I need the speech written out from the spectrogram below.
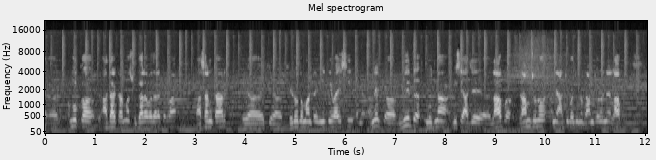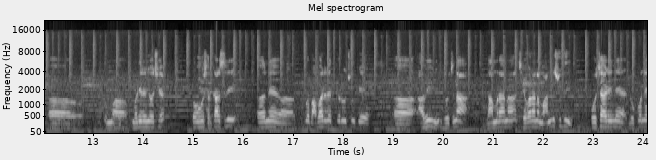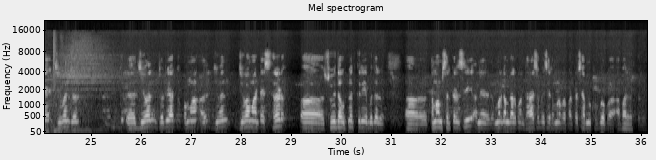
અમુક આધાર કાર્ડમાં સુધારા વધારા કરવા, રાશન કાર્ડ ખેડૂતો માટે ઈ કેવાયસી અને અનેક વિવિધ યોજના વિશે આજે લાભ ગ્રામજનો અને આજુબાજુના ગ્રામજનોને લાભ મળી રહ્યો છે. તો હું સરકારશ્રી અને ખૂબ આભાર વ્યક્ત કરું છું કે આવી યોજના ગામડાના, છેવાડાના માનવી સુધી પહોંચાડીને લોકોને જીવન જીવન જરૂરિયાત જીવન જીવવા માટે સરળ સુવિધા ઉપલબ્ધ કરી એ બદલ તમામ સરકારશ્રી અને ઉમરગામ તાલુકાના ધારાસભ્ય શ્રી રમણભાઈ પાટકર સાહેબનો ખૂબ ખૂબ આભાર વ્યક્ત કરું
